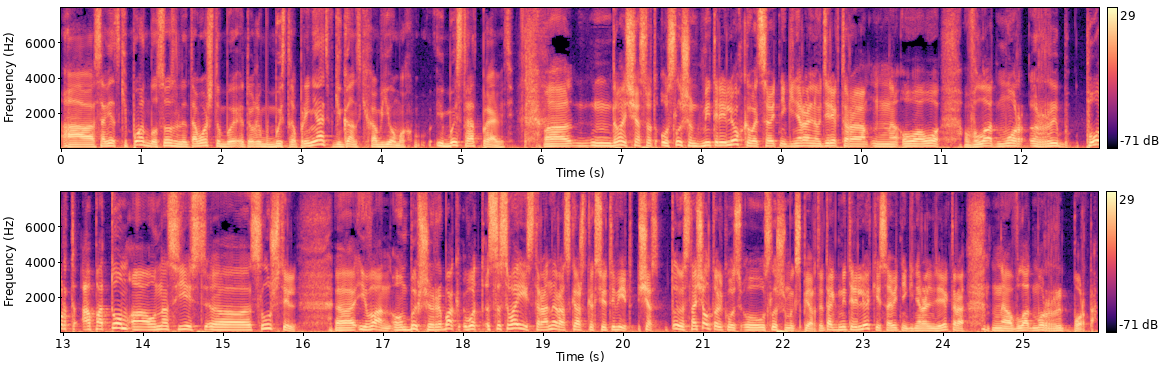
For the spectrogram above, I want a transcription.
а советский порт был создан для того, чтобы эту рыбу быстро принять в гигантских объемах и быстро отправить. А, давай сейчас вот услышим Дмитрия Легкого, это советник генерального директора ОАО «Владмор Рыбпорт». А потом а, у нас есть э, слушатель Иван, он бывший рыбак. Вот со своей стороны расскажет, как все это видит. Сейчас, сначала только услышим эксперт. Итак, Дмитрий Легкий, советник генерального директора Владмор Рыбпорта.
